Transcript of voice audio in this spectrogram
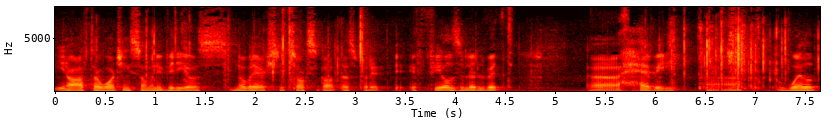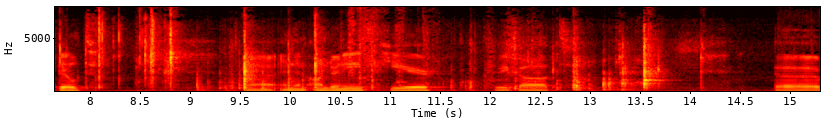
you know after watching so many videos nobody actually talks about this but it, it feels a little bit uh, heavy uh, well built uh, and then underneath here we got uh,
